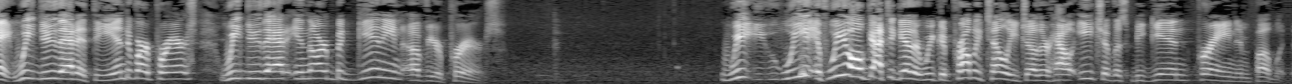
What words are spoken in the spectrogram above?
Hey, we do that at the end of our prayers. We do that in our beginning of your prayers. We, we, if we all got together, we could probably tell each other how each of us begin praying in public.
